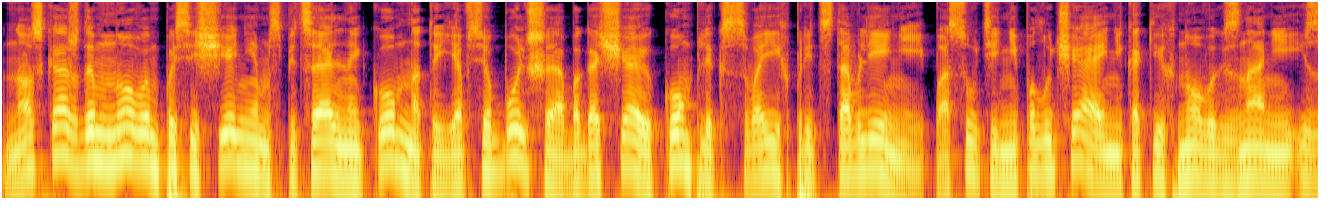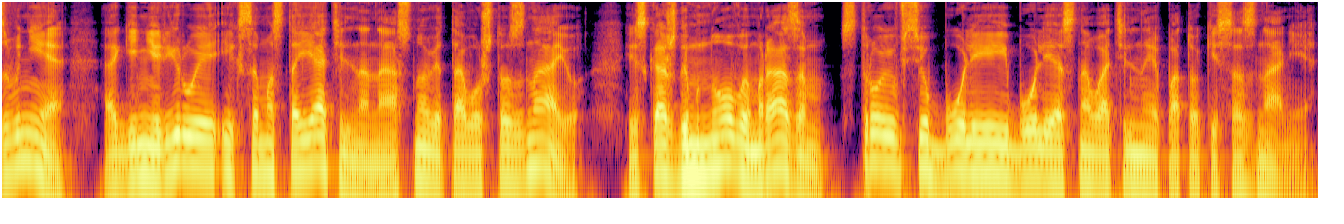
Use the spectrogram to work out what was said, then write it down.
Но с каждым новым посещением специальной комнаты я все больше обогащаю комплекс своих представлений, по сути не получая никаких новых знаний извне, а генерируя их самостоятельно на основе того, что знаю, и с каждым новым разом строю все более и более основательные потоки сознания,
